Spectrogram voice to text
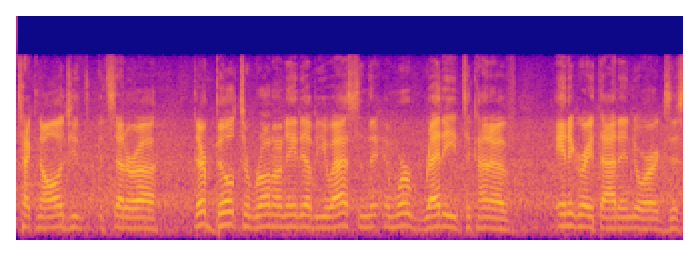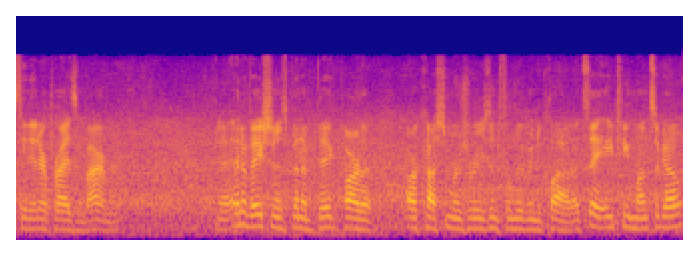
technologies, et cetera, they're built to run on AWS and, and we're ready to kind of integrate that into our existing enterprise environment. Yeah, innovation has been a big part of our customers' reason for moving to cloud. I'd say 18 months ago,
